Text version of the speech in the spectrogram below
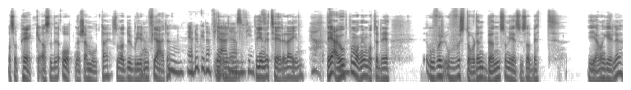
og så peker Altså det åpner seg mot deg, sånn at du blir den fjerde. Ja, du blir den fjerde, ja, så fint. De inviterer deg inn. Det er jo på mange måter det Hvorfor, hvorfor står det en bønn som Jesus har bedt i evangeliet?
